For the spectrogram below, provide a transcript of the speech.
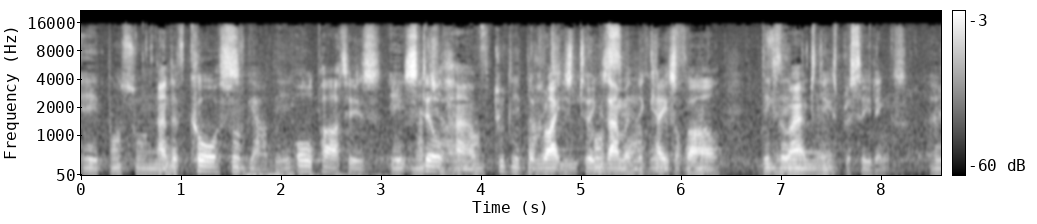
est, pensons-nous, and of course, all parties still have the right to examine the case file throughout these proceedings. Euh,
